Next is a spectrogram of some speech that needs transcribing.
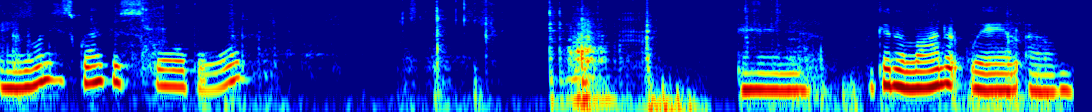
and you want to just grab your scoreboard and we're going to line it where um,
